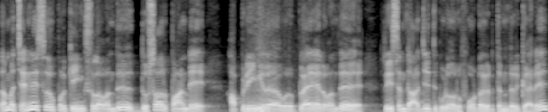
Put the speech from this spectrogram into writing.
நம்ம சென்னை சூப்பர் கிங்ஸில் வந்து துஷார் பாண்டே அப்படிங்கிற ஒரு பிளேயர் வந்து ரீசெண்டாக அஜித் கூட ஒரு ஃபோட்டோ எடுத்துருந்துருக்காரு.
